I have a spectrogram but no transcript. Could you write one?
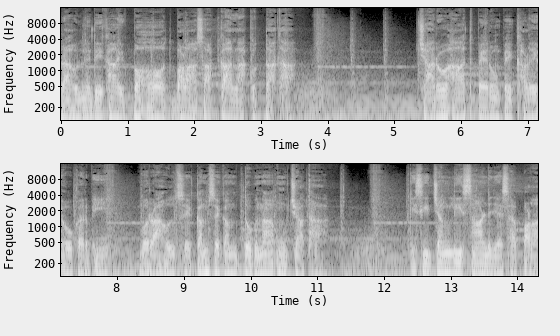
राहुल ने देखा एक बहुत बड़ा सा काला कुत्ता था। चारों हाथ पैरों पे खड़े होकर भी वो राहुल से कम से कम दुगना ऊँचा था। किसी जंगली सांड जैसा पड़ा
